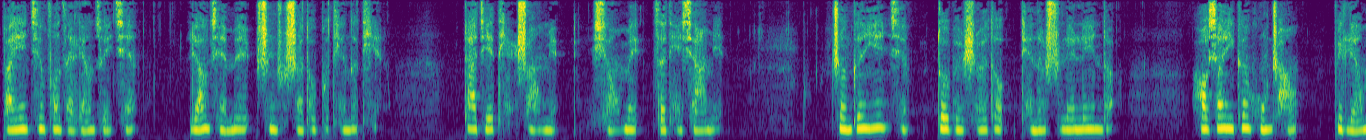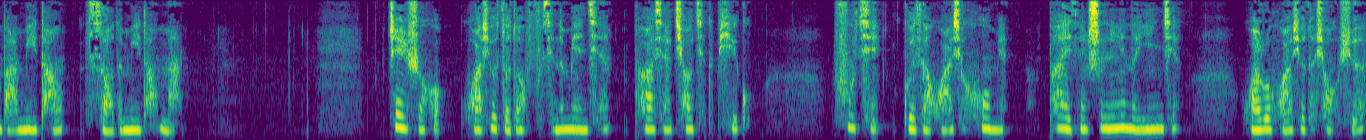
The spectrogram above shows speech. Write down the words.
把阴茎放在两嘴间，两姐妹伸出舌头不停的舔，大姐舔上面，小妹则舔下面，整根阴茎都被舌头舔得湿淋淋的，好像一根红肠被两把蜜糖扫得蜜糖满。这时候，华秀走到父亲的面前，趴下翘起的屁股，父亲跪在华秀后面，把已经湿淋淋的阴茎。滑入华秀的小穴，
